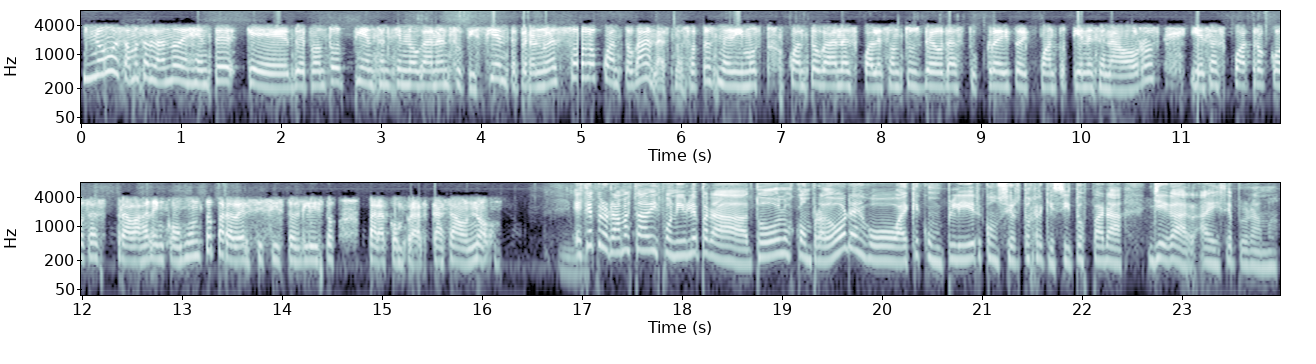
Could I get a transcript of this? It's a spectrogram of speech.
No, estamos hablando de gente que de pronto piensan que no ganan suficiente, pero no es solo cuánto ganas. Nosotros medimos cuánto ganas, cuáles son tus deudas, tu crédito y cuánto tienes en ahorros y esas cuatro cosas trabajan en conjunto para ver si sí estás listo para comprar casa o no. ¿Este programa está disponible para todos los compradores o hay que cumplir con ciertos requisitos para llegar a este programa?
